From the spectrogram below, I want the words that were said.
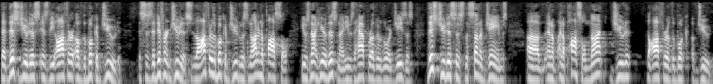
that this Judas is the author of the book of Jude. This is a different Judas. The author of the book of Jude was not an apostle. He was not here this night. He was a half brother of the Lord Jesus. This Judas is the son of James, uh, an, an apostle, not Jude, the author of the book of Jude.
